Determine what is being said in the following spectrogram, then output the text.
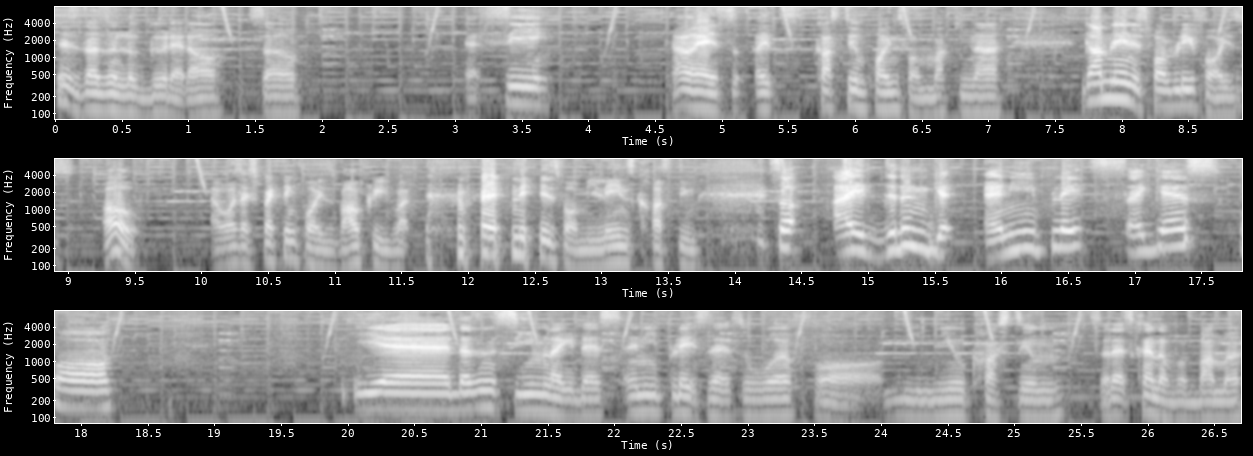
This doesn't look good at all. So, let's see. Oh, okay, so it's costume points for Makina. Gamlin is probably for his... Oh, I was expecting for his Valkyrie, but apparently it's for Mylene's costume. So I didn't get any plates, I guess, for... Yeah, it doesn't seem like there's any plates that's worth for the new costume. So that's kind of a bummer.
